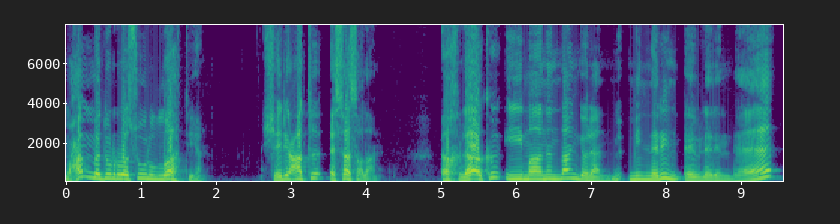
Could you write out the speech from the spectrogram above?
Muhammedur Resulullah diyen, şeriatı esas alan, ahlakı imanından gören müminlerin evlerinde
